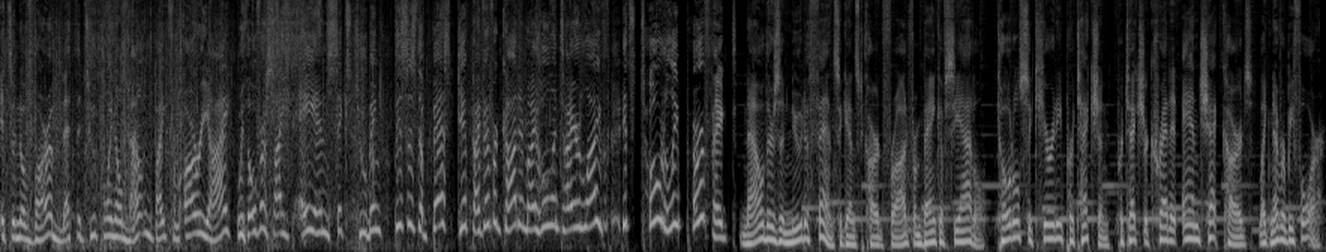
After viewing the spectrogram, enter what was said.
it's a Novara Method 2.0 mountain bike from REI with oversized AN6 tubing. This is the best gift I've ever got in my whole entire life. It's totally perfect. Now there's a new defense against card fraud from Bank of Seattle. Total Security Protection protects your credit and check cards like never before.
